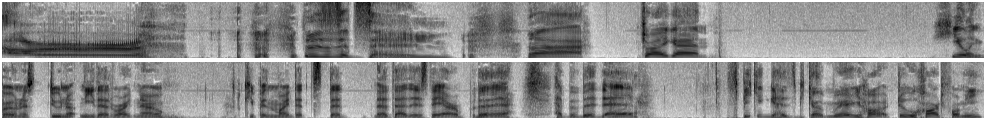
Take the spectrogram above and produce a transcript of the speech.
this is insane! Ah! Try again! Healing bonus, do not need that right now. Keep in mind that's, that, that that is there. Speaking has become very hard, too hard for me.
